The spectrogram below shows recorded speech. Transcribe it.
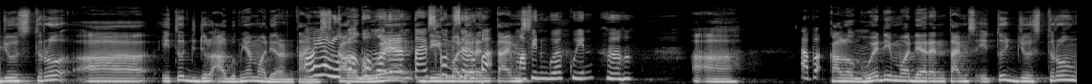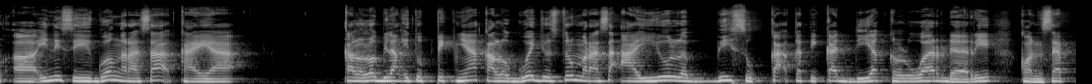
justru eh, itu judul albumnya Modern Times. Oh ya lupa Kalau gue Modern Times di Kok bisa Modern lupa? Times, Maafin gue Queen. Eh, eh, Apa? Kalau gue di Modern Times itu justru eh, ini sih gue ngerasa kayak kalau lo bilang itu picknya, kalau gue justru merasa Ayu lebih suka ketika dia keluar dari konsep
